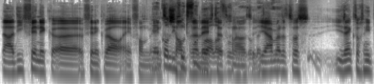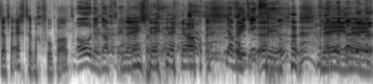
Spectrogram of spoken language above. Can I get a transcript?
Nou, die vind ik, eh, vind ik wel een van mijn interessantere leeftijdsgenoten. vroeger, Ja, maar je- dat was, je denkt toch niet dat we echt hebben gevoetbald? Oh, dat dacht ik. Nee, Ja, sorry, nee, nee, oh. Ja, weet ik veel. nee, nee. nee,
